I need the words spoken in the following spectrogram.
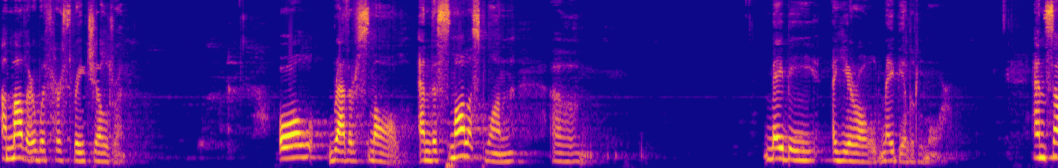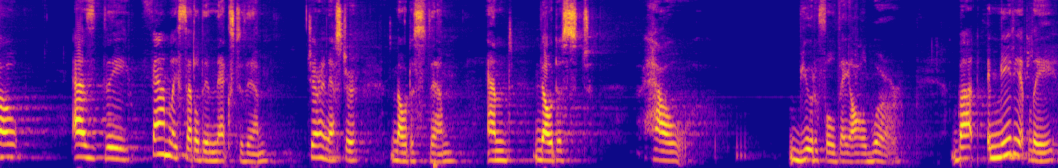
a mother with her three children, all rather small, and the smallest one, um, maybe a year old, maybe a little more. And so, as the family settled in next to them, Jerry and Esther noticed them and noticed how beautiful they all were. But immediately,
